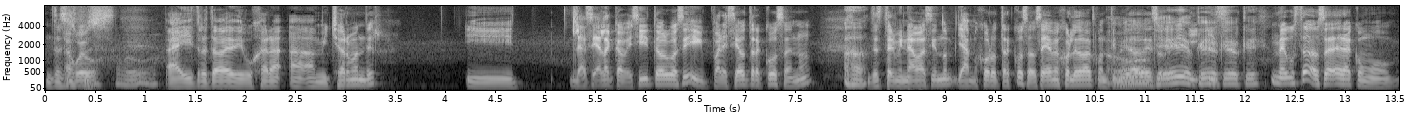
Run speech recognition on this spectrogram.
Entonces, A huevo, pues, a huevo. ahí trataba de dibujar a, a- a mi Charmander. Y le hacía la cabecita o algo así y parecía otra cosa, ¿no? Ajá. Entonces terminaba haciendo ya mejor otra cosa. O sea, ya mejor le daba continuidad a eso. Ok, Y- ok, y. Me gustaba, o sea, era como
